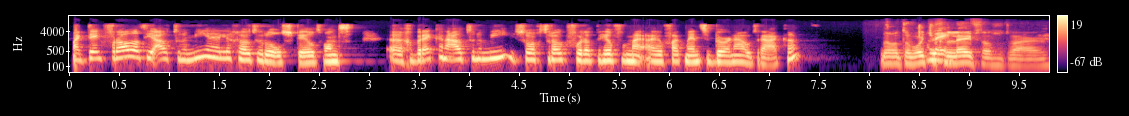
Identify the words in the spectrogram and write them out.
Maar ik denk vooral dat die autonomie een hele grote rol speelt. Want gebrek aan autonomie zorgt er ook voor dat heel, veel, heel vaak mensen burn-out raken. Nou, want dan word je geleefd als het ware.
